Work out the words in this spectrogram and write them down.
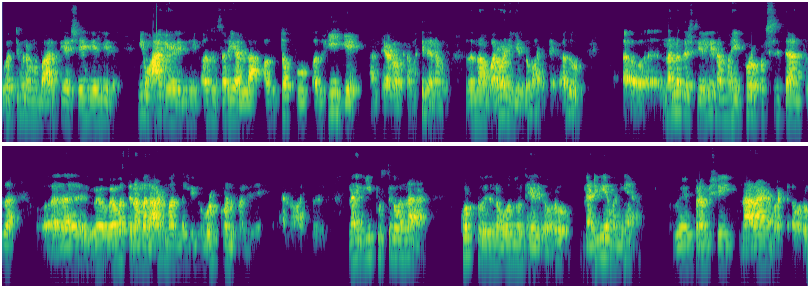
ಇವತ್ತಿಗೂ ನಮ್ಮ ಭಾರತೀಯ ಶೈಲಿಯಲ್ಲಿ ಇದೆ ನೀವು ಹಾಗೆ ಹೇಳಿದ್ರಿ, ಅದು ಸರಿಯಲ್ಲ, ಅದು ತಪ್ಪು, ಅದು ಹೀಗೆ ಅಂತ ಹೇಳುವ ಕ್ರಮ ಇದೆ ನಾವು ಅದನ್ನು ನಾವು ಬರವಣಿಗೆಯಲ್ಲೂ ಮಾಡುತ್ತೇವೆ. ಅದು ನನ್ನ ದೃಷ್ಟಿಯಲ್ಲಿ ನಮ್ಮ ಈ ಪೂರ್ವ ಪಕ್ಷ ಸಿದ್ಧಾಂತದ ವ್ಯವಸ್ಥೆ ನಮ್ಮಲ್ಲಿ ಆಡು ಮಾತಿನಲ್ಲಿ ಇನ್ನು ಉಳ್ಕೊಂಡು ಬಂದಿದೆ ಅನ್ನೋ ಅರ್ಥದಲ್ಲಿ. ನನಗೆ ಈ ಪುಸ್ತಕವನ್ನ ಕೊಟ್ಟು ಇದನ್ನ ಓದು ಅಂತ ಹೇಳಿದವರು ನಡಿಗೆ ಮನೆಯ ವಿಭ್ರಂ ಶ್ರೀ ನಾರಾಯಣ ಭಟ್ ಅವರು.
